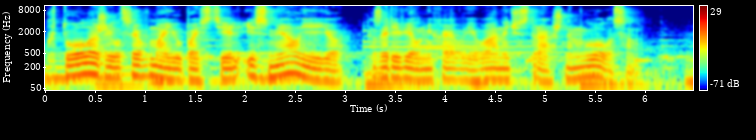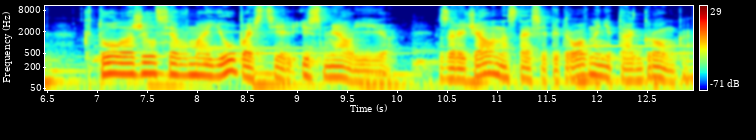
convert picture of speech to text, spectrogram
Кто ложился в мою постель и смял ее? Заревел Михаил Иванович страшным голосом. Кто ложился в мою постель и смял ее? Зарычала Настасья Петровна не так громко.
